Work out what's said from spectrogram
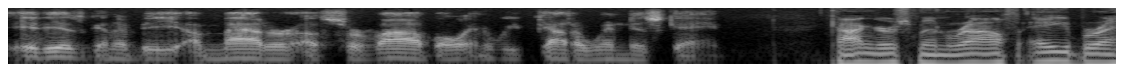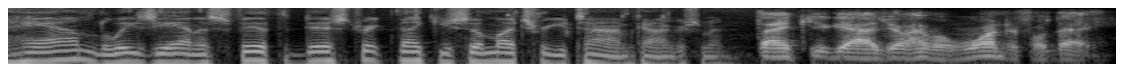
it is going to be a matter of survival, and we've got to win this game. Congressman Ralph Abraham, Louisiana's 5th District, thank you so much for your time, Congressman. Thank you, guys. You'll have a wonderful day.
